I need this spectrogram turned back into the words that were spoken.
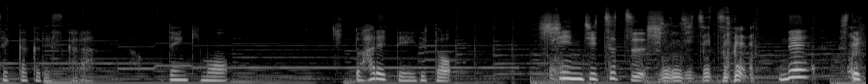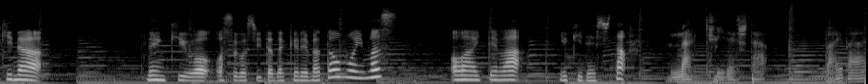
せっかくですからお天気もきっと晴れていると信じつつ 信じつつ、ね素敵な連休をお過ごしいただければと思いますお相手はゆきでしたラッキーでした。バイバイ。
